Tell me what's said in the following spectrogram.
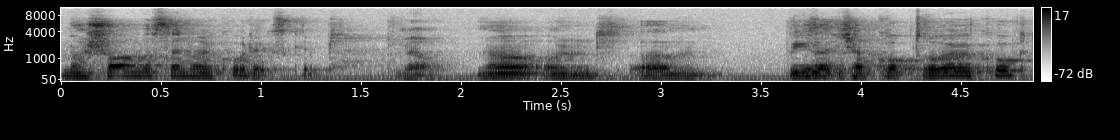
mal schauen, was der neue Kodex gibt. Ja. Ne? Und ähm, wie gesagt, ich habe grob drüber geguckt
